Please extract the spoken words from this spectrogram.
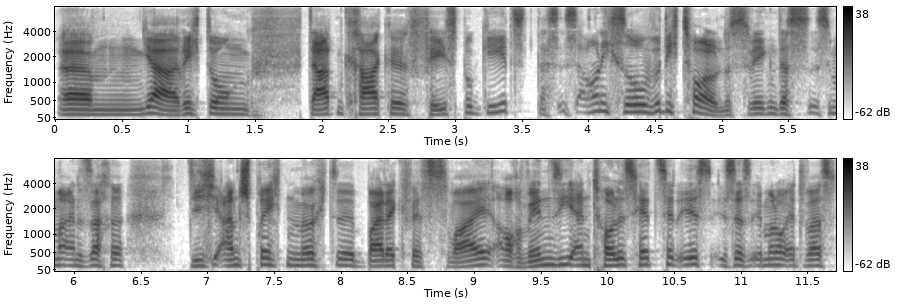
ähm, ja, Richtung Datenkrake Facebook geht, das ist auch nicht so wirklich toll. Deswegen, das ist immer eine Sache, die ich ansprechen möchte bei der Quest 2. Auch wenn sie ein tolles Headset ist, ist das immer noch etwas,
